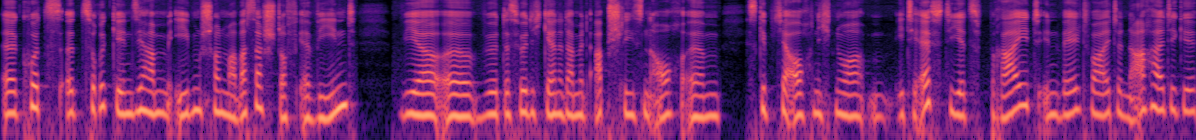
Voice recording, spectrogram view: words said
äh, kurz äh, zurückgehen. Sie haben eben schon mal Wasserstoff erwähnt. Wir, äh, würd, das würde ich gerne damit abschließen auch. Ähm, es gibt ja auch nicht nur hm, ETFs, die jetzt breit in weltweite nachhaltige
